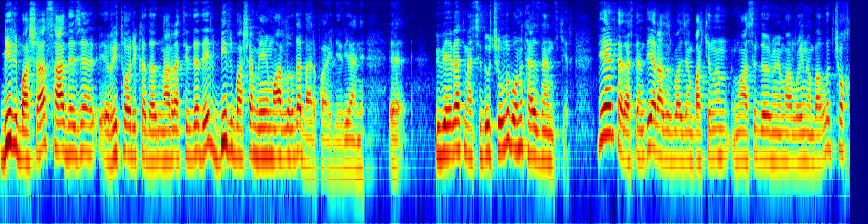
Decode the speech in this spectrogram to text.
birbaşa sadəcə ritorikada, narrativdə deyil, birbaşa memarlıqda bərpa eləyir. Yəni e, Bibeybət məscidi uçurulub, onu təzədən tikir. Digər tərəfdən digər Azərbaycan Bakının müasir dövr memarlığı ilə bağlı çox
